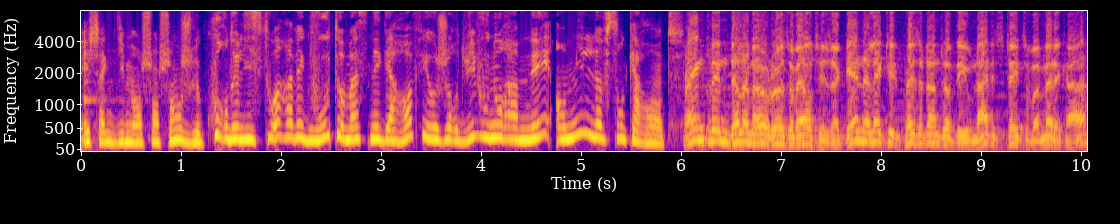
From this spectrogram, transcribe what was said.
Et chaque dimanche, on change le cours de l'histoire avec vous, Thomas Negaroff, et aujourd'hui, vous nous ramenez en 1940. Franklin Delano Roosevelt is again elected President of the United States of America.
